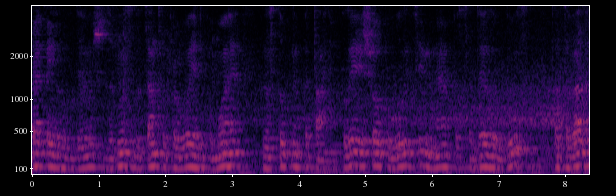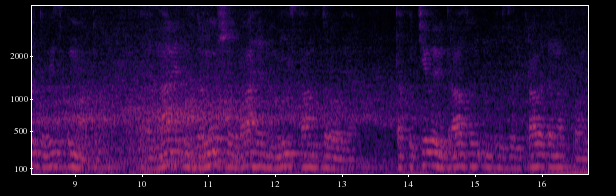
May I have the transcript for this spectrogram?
Стрека Ігор Володимирович звернувся до центру правової допомоги з наступним питанням. Коли я йшов по вулиці, мене посадили в бус та завезли до військкомату, е, навіть не звернувши уваги на мій стан здоров'я та хотіли відразу відправити на фронт.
